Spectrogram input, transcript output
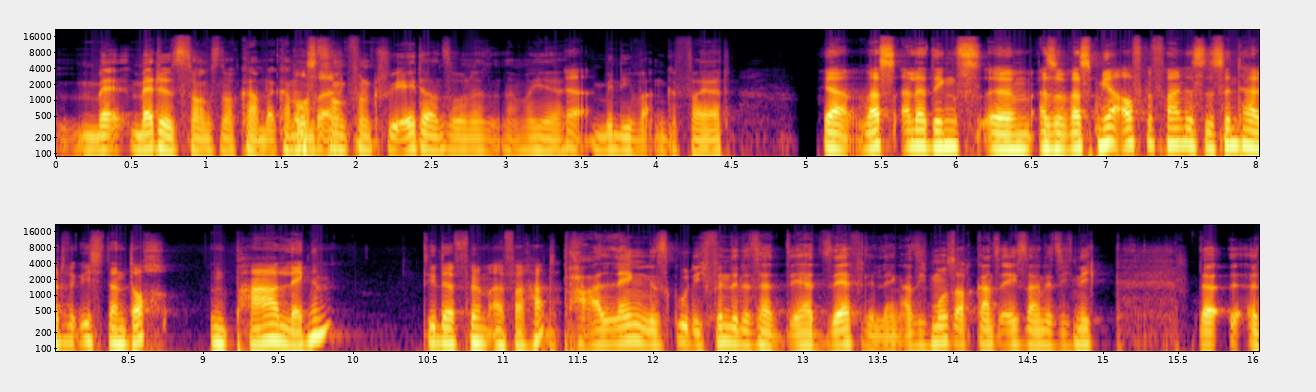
Me Metal-Songs noch kamen. Da kam noch ein Großartig. Song von Creator und so. Und dann haben wir hier Ja. Mini-Wacken gefeiert. Ja, was allerdings, ähm, also was mir aufgefallen ist, es sind halt wirklich dann doch ein paar Längen, die der Film einfach hat. Ein paar Längen ist gut. Ich finde, das hat, der hat sehr viele Längen. Also ich muss auch ganz ehrlich sagen, dass ich nicht. Der, äh,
